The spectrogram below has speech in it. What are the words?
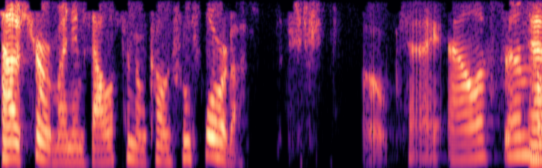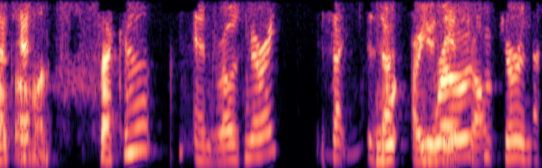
Uh, sure. My name's Allison. I'm calling from Florida. Okay, Allison. Hold on one second. And Rose Marie, is that is that are you Rose- the astrologer? In that?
